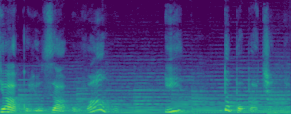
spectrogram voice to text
Дякую за увагу і до побачення!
